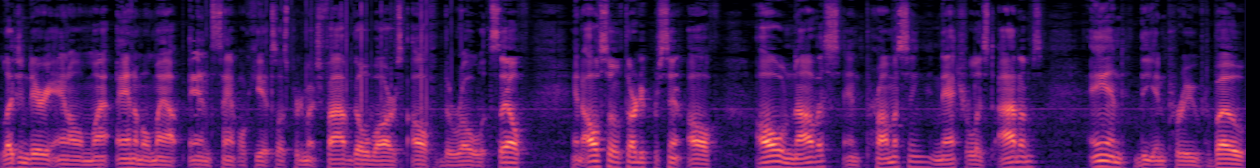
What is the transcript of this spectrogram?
legendary animal, animal map and sample kit. So it's pretty much five gold bars off the role itself. And also 30% off all novice and promising naturalist items and the improved bow.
